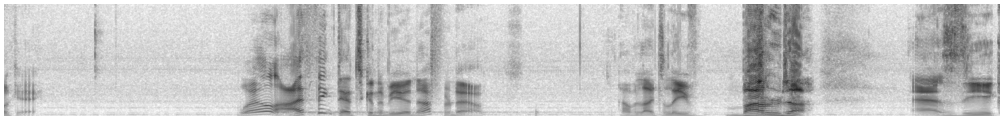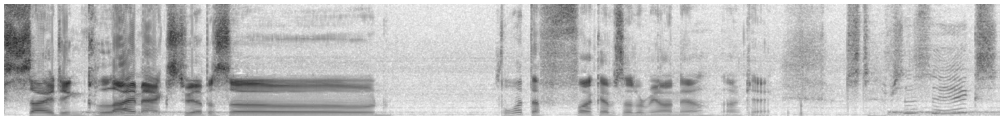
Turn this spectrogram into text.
Okay. Well, I think that's going to be enough for now. I would like to leave Baruda as the exciting climax to episode... What the fuck episode are we on now? Okay. Just episode 6.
